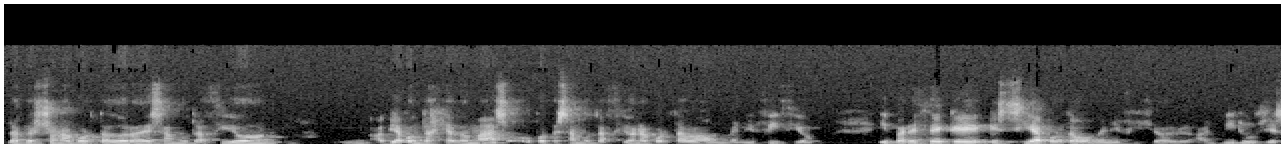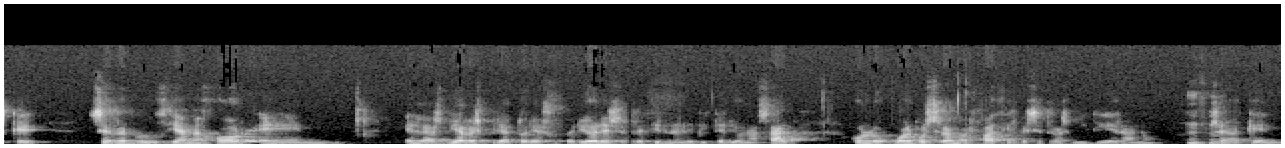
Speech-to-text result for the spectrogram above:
la persona portadora de esa mutación había contagiado más o porque esa mutación aportaba un beneficio. Y parece que, sí aportaba un beneficio al, virus, y es que se reproducía mejor en, las vías respiratorias superiores, es decir, en el epitelio nasal, con lo cual pues era más fácil que se transmitiera. ¿no? O sea que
